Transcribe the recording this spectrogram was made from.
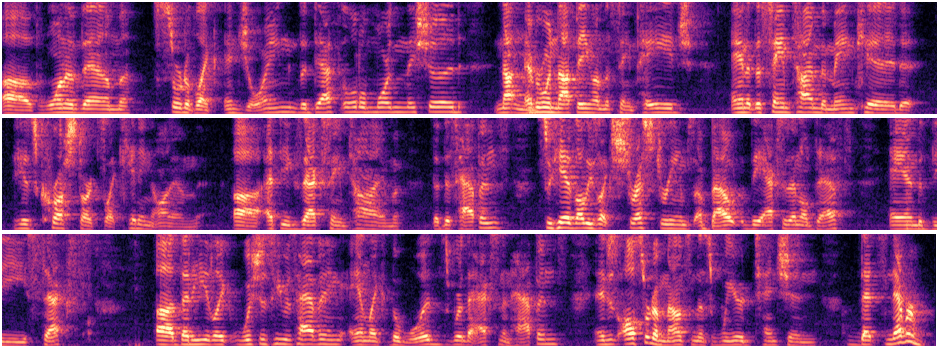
of one of them sort of like enjoying the death a little more than they should, not hmm. everyone not being on the same page, and at the same time the main kid his crush starts like hitting on him uh, at the exact same time that this happens. So he has all these like stress dreams about the accidental death and the sex uh, that he like wishes he was having, and like the woods where the accident happens, and it just all sort of mounts in this weird tension that's never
